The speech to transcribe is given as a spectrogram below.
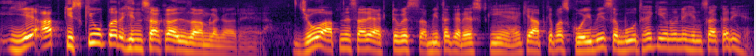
ये आप किसके ऊपर हिंसा का इल्ज़ाम लगा रहे हैं? जो आपने सारे एक्टिविस्ट अभी तक अरेस्ट किए हैं कि आपके पास कोई भी सबूत है कि उन्होंने हिंसा करी है?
